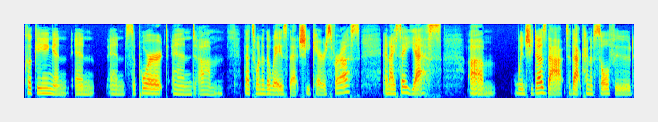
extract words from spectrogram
cooking and and and support and um, that's one of the ways that she cares for us and i say yes um, when she does that to that kind of soul food,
